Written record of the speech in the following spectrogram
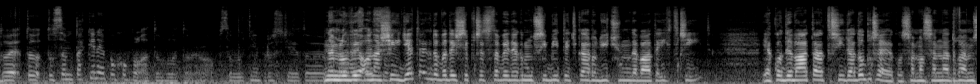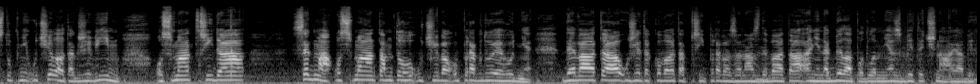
To, je, to, to jsem taky nepochopila tohle, to jo, absolutně prostě. To, Nemluví to o je našich dětech, dovedeš si představit, jak musí být teďka rodičům devátých tříd? Jako devátá třída dobře, jako sama jsem na druhém stupni učila, takže vím. Osmá třída, sedmá, osmá, tam toho učiva opravdu je hodně. Devátá už je taková ta příprava za nás, devátá ani nebyla podle mě zbytečná. Já bych,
